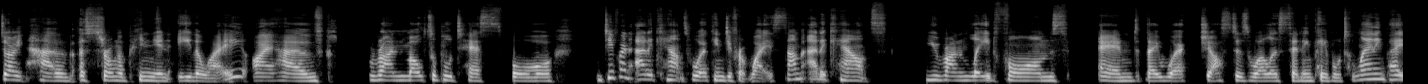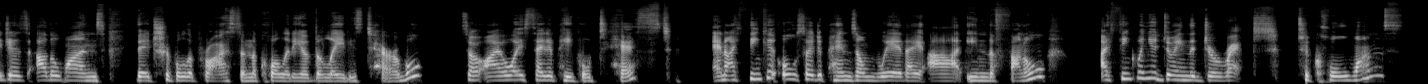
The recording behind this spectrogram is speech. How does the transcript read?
don't have a strong opinion either way. I have run multiple tests for different ad accounts work in different ways. Some ad accounts, you run lead forms and they work just as well as sending people to landing pages. Other ones, they're triple the price and the quality of the lead is terrible. So I always say to people, test. And I think it also depends on where they are in the funnel. I think when you're doing the direct to call ones,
